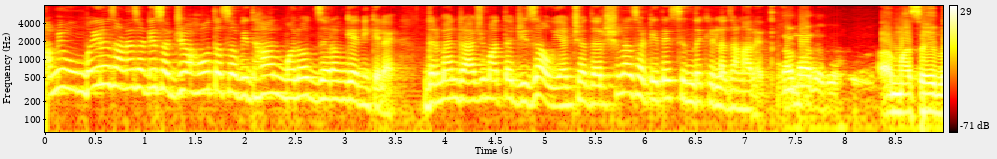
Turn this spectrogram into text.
आम्ही मुंबईला जाण्यासाठी सज्ज आहोत असं विधान मनोज जरंगे यांनी केलंय. दरम्यान राजमाता जिजाऊ यांच्या दर्शनासाठी ते सिंदखेडला जाणार आहेत. मासाहेब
